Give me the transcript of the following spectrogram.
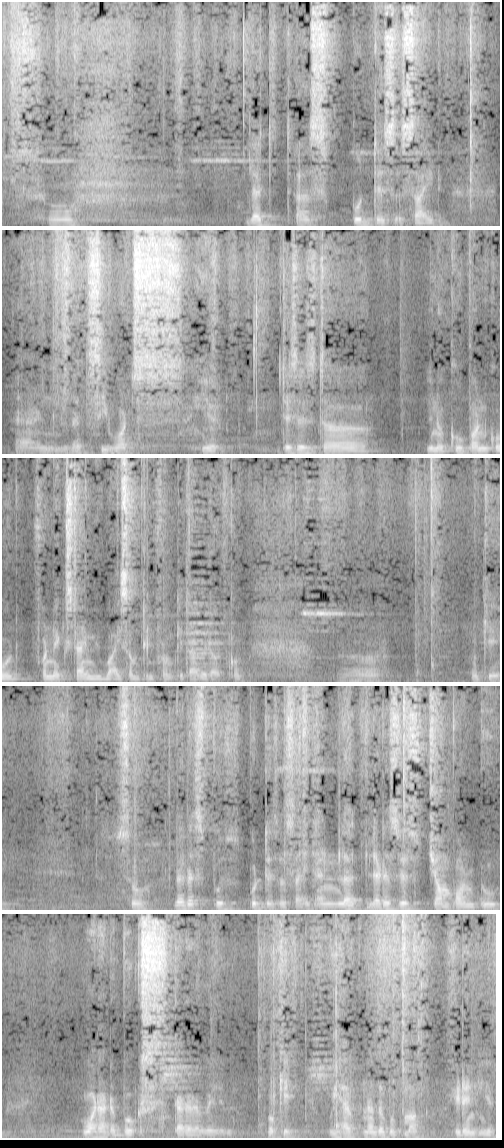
So let us put this aside and let's see what's here. This is the you know coupon code for next time you buy something from kitabay.com uh, okay. So let us put, this aside and let, let us just jump on to what are the books that are available. Okay we have another bookmark hidden here.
